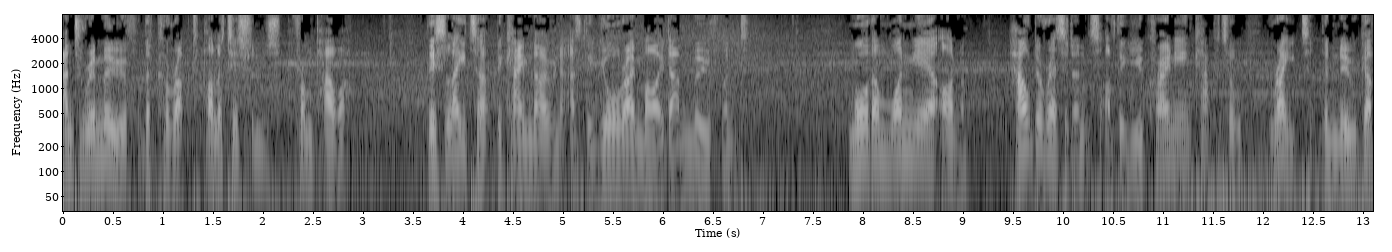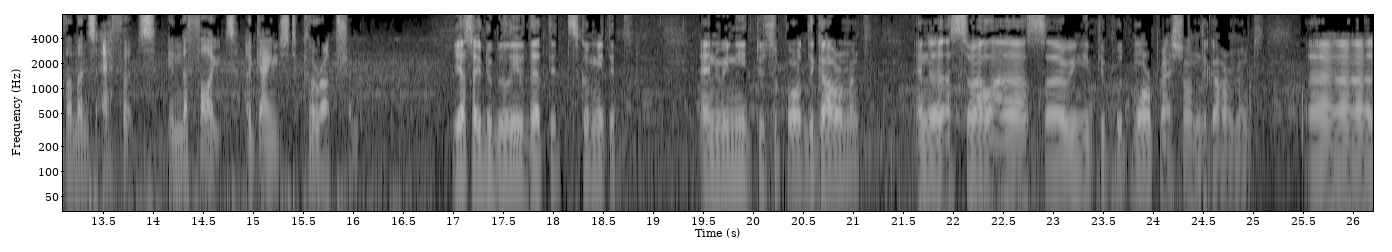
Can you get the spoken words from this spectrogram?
and to remove the corrupt politicians from power. This later became known as the Euromaidan movement. More than one year on, how do residents of the Ukrainian capital rate the new government's efforts in the fight against corruption? Yes, I do believe that it's committed, and we need to support the government, and uh, as well as uh, we need to put more pressure on the government. Uh,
